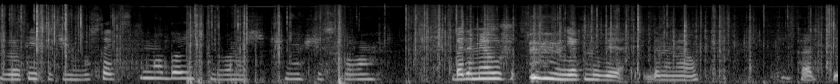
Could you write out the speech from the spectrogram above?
Gratisy ci w bustach z Mobile 12-13 schowam. Będę miał już, jak mówię, będę miał karty,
